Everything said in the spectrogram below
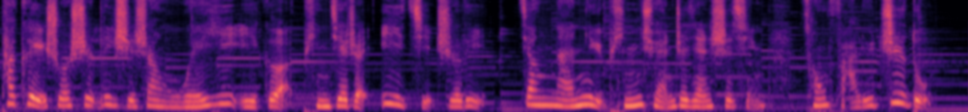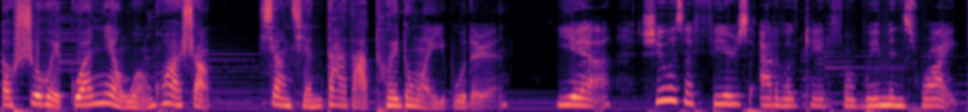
她可以说是历史上唯一一个凭借着一己之力将男女平权这件事情从法律制度到社会观念文化上向前大大推动了一步的人。Yeah, she was a fierce advocate for women's rights,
